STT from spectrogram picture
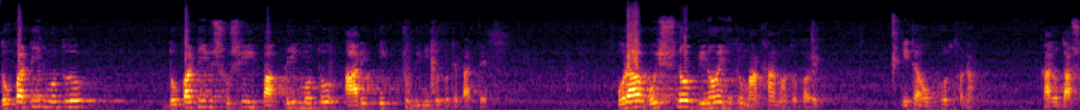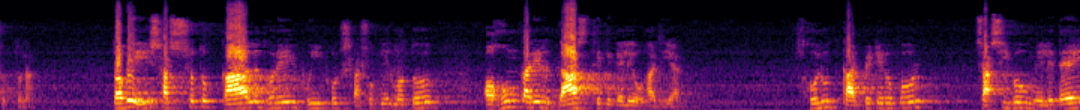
দোপাটির মতো, দোপাটির সুশীল পাপড়ির মতো আর একটু বিনীত হতে পারতে। ওরা বৈষ্ণব বিনয় হেতু মাথা নত করে। এটা অভ্যর্থনা কারও দাসত্ব না। তবে শাশ্বত কাল ধরে ভুঁইফোর শাসকের মতো অহংকারের দাস থেকে গেলে ওহাজিয়া হলুদ কার্পেটের ওপর চাষি বউ মেলে দেয়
